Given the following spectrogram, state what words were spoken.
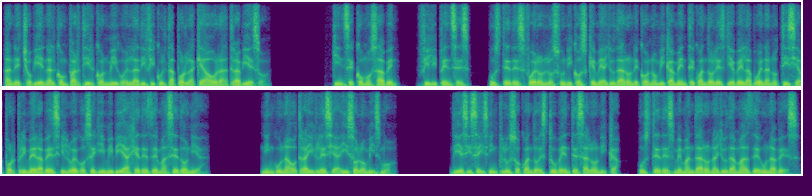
han hecho bien al compartir conmigo en la dificultad por la que ahora atravieso. 15 Como saben, filipenses, ustedes fueron los únicos que me ayudaron económicamente cuando les llevé la buena noticia por primera vez y luego seguí mi viaje desde Macedonia. Ninguna otra iglesia hizo lo mismo. 16 Incluso cuando estuve en Tesalónica, ustedes me mandaron ayuda más de una vez.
